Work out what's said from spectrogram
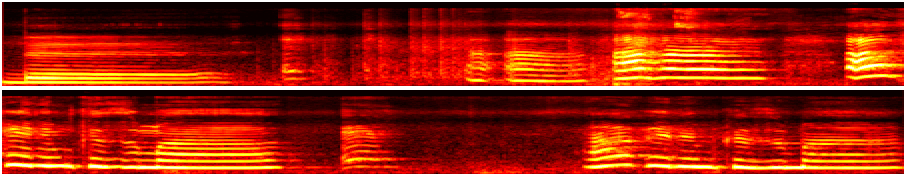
Bö. Aa, aha. Aferin kızıma. Aferin kızıma.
